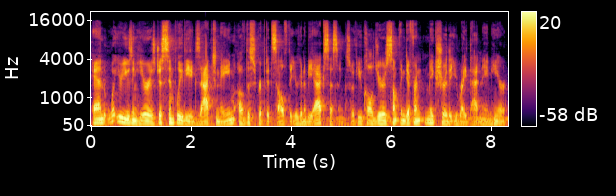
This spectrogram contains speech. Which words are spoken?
And what you're using here is just simply the exact name of the script itself that you're going to be accessing. So if you called yours something different, make sure that you write that name here.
